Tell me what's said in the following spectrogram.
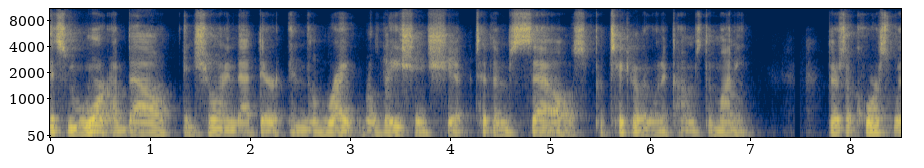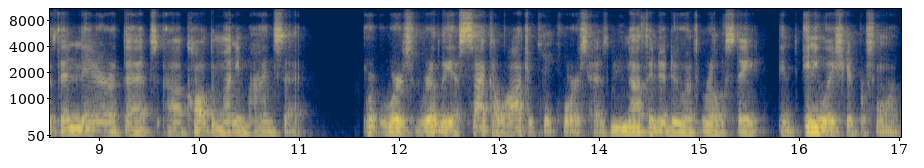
It's more about ensuring that they're in the right relationship to themselves, particularly when it comes to money. There's a course within there that's uh, called the Money Mindset where it's really a psychological course, has nothing to do with real estate in any way, shape, or form.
